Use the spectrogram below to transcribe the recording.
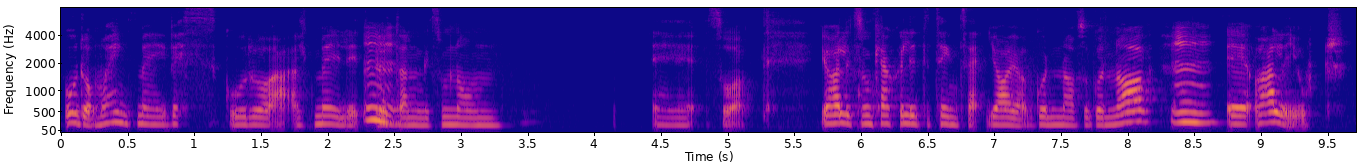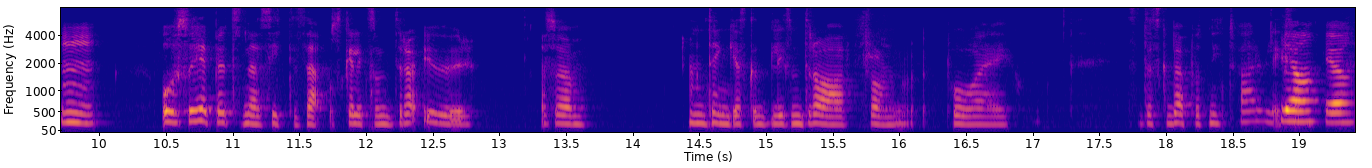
och de har hängt med i väskor och allt möjligt Mm. utan liksom någon eh, så. Jag har liksom kanske lite tänkt såhär, ja ja, går den av så går den av. Mm. Eh, och har aldrig gjort. Mm. Och så helt plötsligt när jag sitter så här och ska liksom dra ur, alltså om du tänker jag ska liksom dra från på, eh, så att jag ska börja på ett nytt varv liksom. Ja, ja.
